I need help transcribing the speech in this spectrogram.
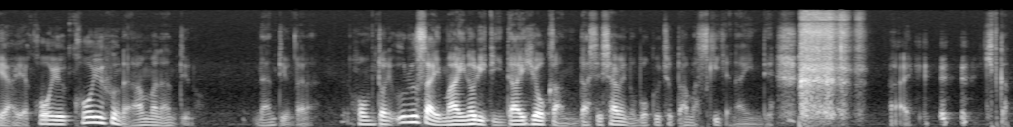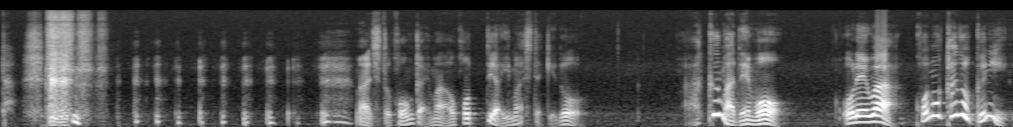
いやいやこういうこういうふうなあんまなんていうの？なんていうかな？本当にうるさいマイノリティ代表感出してしゃべるの僕ちょっとあんま好きじゃないんで はい まあちょっと今回まあ怒ってはいましたけどあくまでも俺はこの家族に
